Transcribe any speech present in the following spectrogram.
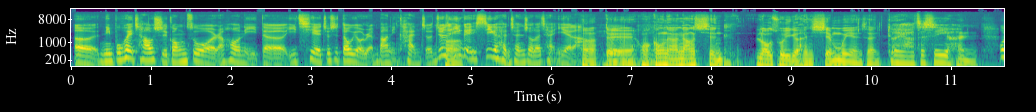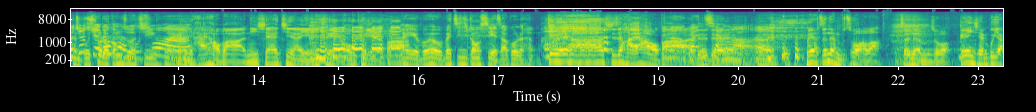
呃，你不会超时工作，然后你的一切就是都有人帮你看着，就是一个是一个很成熟的产业啦。嗯，对，我功能刚刚先。露出一个很羡慕的眼神。对啊，这是一个很我就觉得很不错的工作机会。你还好吧？你现在进来演艺圈也 OK 了吧？哎，也不会，我被经纪公司也照顾的很好。对啊，其实还好吧？对不对？嗯，没有，真的很不错，好不好？真的很不错，跟以前不一样。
